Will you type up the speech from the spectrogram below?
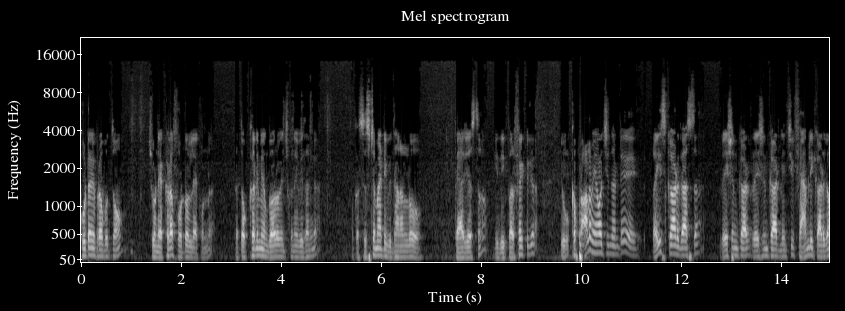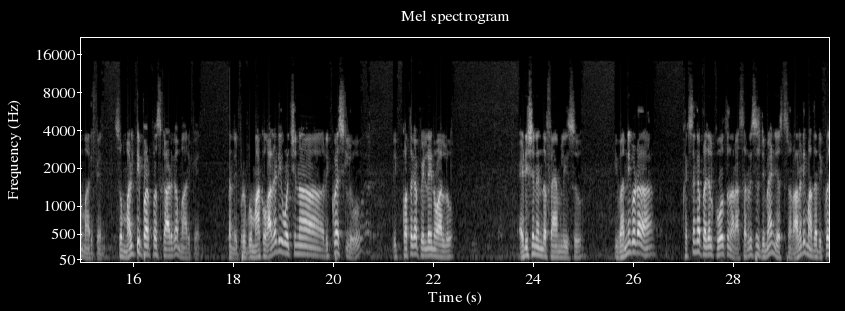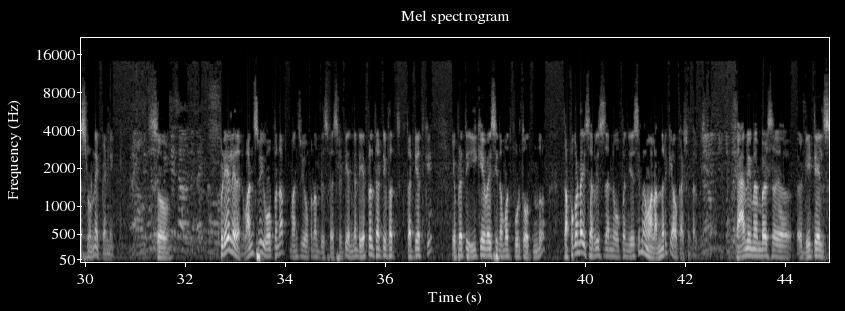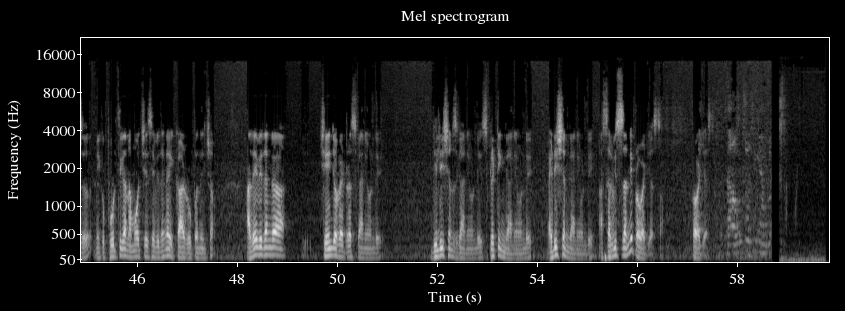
కూటమి ప్రభుత్వం చూడండి ఎక్కడా ఫోటోలు లేకుండా ప్రతి ఒక్కరిని మేము గౌరవించుకునే విధంగా ఒక సిస్టమేటిక్ విధానంలో తయారు చేస్తున్నాం. ఇది పర్ఫెక్ట్గా ఒక ప్రాబ్లం ఏమొచ్చిందంటే రైస్ కార్డ్ కాస్త రేషన్ కార్డ్ రేషన్ కార్డ్ నుంచి ఫ్యామిలీ కార్డుగా మారిపోయింది. సో మల్టీపర్పస్ కార్డుగా మారిపోయింది. ఇప్పుడు ఇప్పుడు మాకు ఆల్రెడీ వచ్చిన రిక్వెస్ట్లు కొత్తగా పెళ్ళైన వాళ్ళు ఎడిషన్ ఇన్ ద ఫ్యామిలీస్ ఇవన్నీ కూడా ఖచ్చితంగా ప్రజలు కోరుతున్నారు. ఆ సర్వీసెస్ డిమాండ్ చేస్తున్నారు. ఆల్రెడీ మా దగ్గర రిక్వెస్ట్లు ఉన్నాయి పెండింగ్ సో ఇప్పుడు ఏం లేదండి. Once we open up once we open up this facility ఎందుకంటే ఏప్రిల్ థర్టీ ఫస్ట్ థర్టీయత్కి ఎప్పుడైతే ఈ కేవైసీ నమోదు పూర్తవుతుందో తప్పకుండా ఈ సర్వీసెస్ అన్ని ఓపెన్ చేసి మేము వాళ్ళందరికీ అవకాశం కల్పిస్తాం. ఫ్యామిలీ మెంబర్స్ డీటెయిల్స్ మీకు పూర్తిగా నమోదు చేసే విధంగా ఈ కార్డు రూపొందించాం. అదేవిధంగా చేంజ్ ఆఫ్ అడ్రస్ కానివ్వండి డిలీషన్స్ కానివ్వండి స్ప్లిట్టింగ్ కానివ్వండి ఎడిషన్ కానివ్వండి ఆ సర్వీసెస్ అన్నీ ప్రొవైడ్ చేస్తాం. ప్రొవైడ్ చేస్తాం సార్ అవుట్ సోర్సింగ్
